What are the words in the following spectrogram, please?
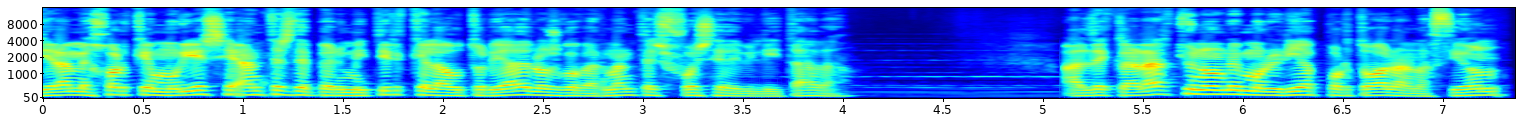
y era mejor que muriese antes de permitir que la autoridad de los gobernantes fuese debilitada. Al declarar que un hombre moriría por toda la nación,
